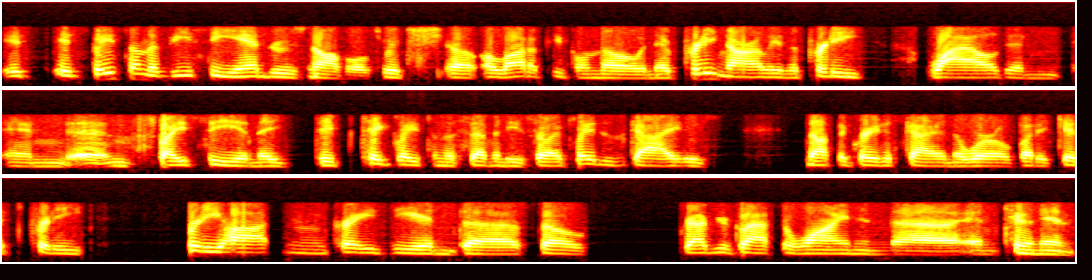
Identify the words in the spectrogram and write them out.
it's it's based on the V.C. Andrews novels, which uh, a lot of people know, and they're pretty gnarly. They're pretty wild and and and spicy, and they they take place in the '70s. So I played this guy who's not the greatest guy in the world, but it gets pretty pretty hot and crazy, and uh, so grab your glass of wine and uh, and tune in.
